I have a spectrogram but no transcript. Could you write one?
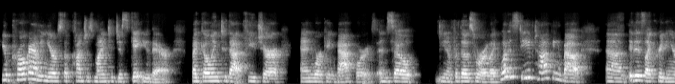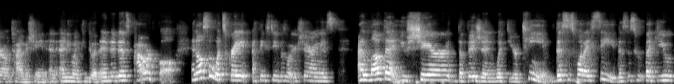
you're programming your subconscious mind to just get you there by going to that future and working backwards. And so, you know, for those who are like, what is Steve talking about? Um, it is like creating your own time machine and anyone can do it. And it is powerful. And also what's great i think steve is what you're sharing is i love that you share the vision with your team. This is what i see. This is like you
